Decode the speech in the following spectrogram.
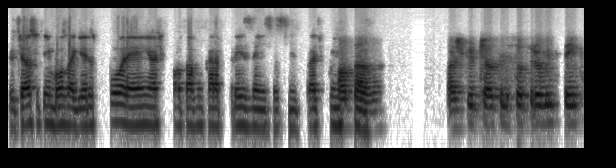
O Chelsea tem bons zagueiros, porém, acho que faltava um cara presença, assim, pra, tipo, Faltava. Acho que o Chelsea ele sofreu muito tempo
